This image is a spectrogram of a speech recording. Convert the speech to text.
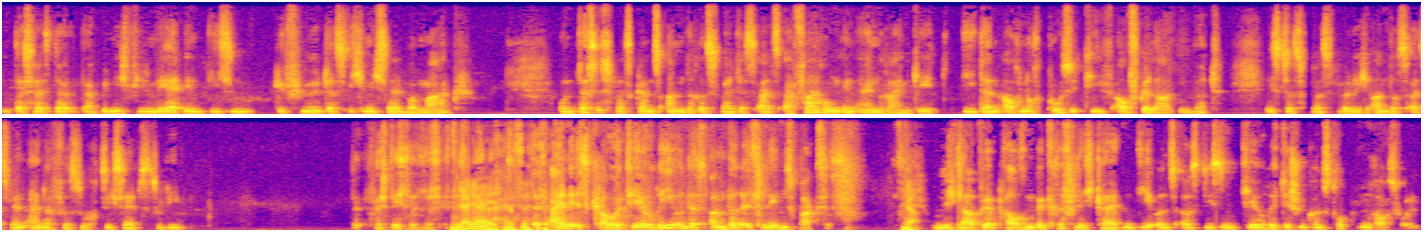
Das heißt, da, da bin ich viel mehr in diesem Gefühl, dass ich mich selber mag, und das ist was ganz anderes, weil das als Erfahrung in einen reingeht, die dann auch noch positiv aufgeladen wird, ist das was völlig anderes, als wenn einer versucht, sich selbst zu lieben. Verstehst du? Das, das, ja, eine, ja. das, das eine ist graue Theorie und das andere ist Lebenspraxis. Ja. Und ich glaube, wir brauchen Begrifflichkeiten, die uns aus diesen theoretischen Konstrukten rausholen.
